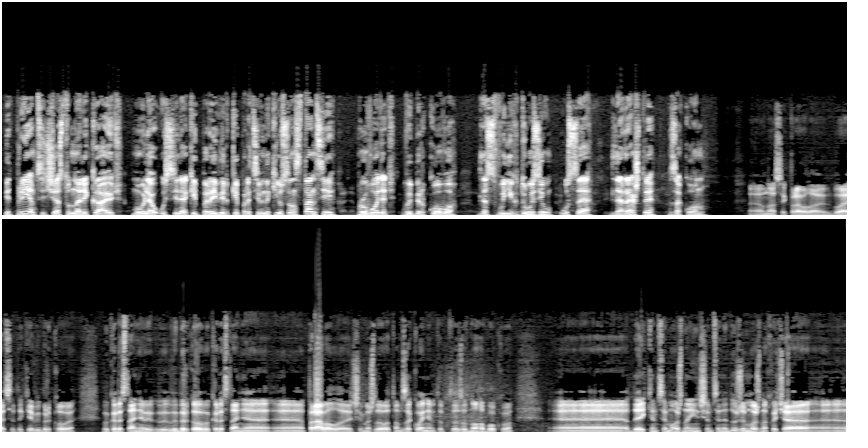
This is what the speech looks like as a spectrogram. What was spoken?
Підприємці часто нарікають, мовляв, усілякі перевірки працівників санстанції проводять вибірково для своїх друзів. Усе для решти закон. Е, У нас, як правило, відбувається таке вибіркове використання вибіркове використання е, правил чи можливо там законів. Тобто, з одного боку, е, деяким це можна, іншим це не дуже можна, хоча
